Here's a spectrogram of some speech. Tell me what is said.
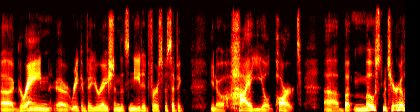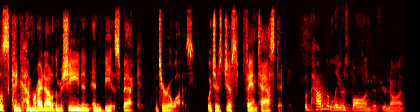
uh, grain uh, reconfiguration that's needed for a specific you know high yield part uh, but most materials can come right out of the machine and, and be at spec material wise which is just fantastic But how do the layers bond if you're not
